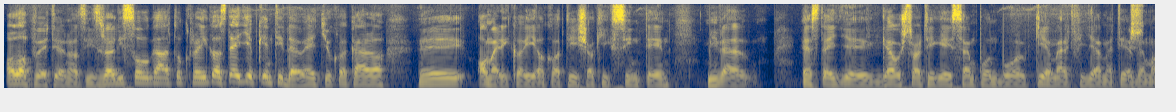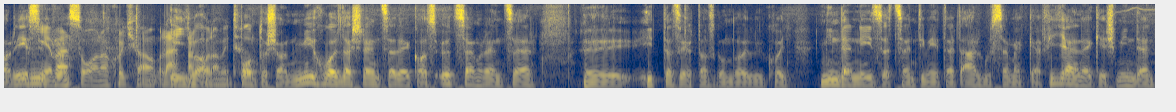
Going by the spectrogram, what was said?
alapvetően az izraeli szolgálatokra igaz, de egyébként ide vetjük akár az amerikaiakat is, akik szintén, mivel ezt egy geostratégiai szempontból kiemelt figyelmet érdem a részükről. Nyilván szólnak, hogyha látnak Így van, valamit. Pontosan. Műholdas rendszerek, az ötszemrendszer, itt azért azt gondoljuk, hogy minden négyzetcentimétert árgus szemekkel figyelnek, és minden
